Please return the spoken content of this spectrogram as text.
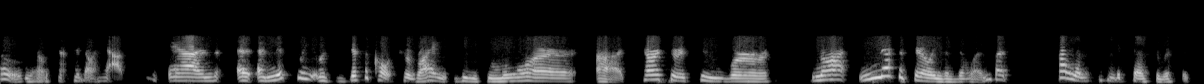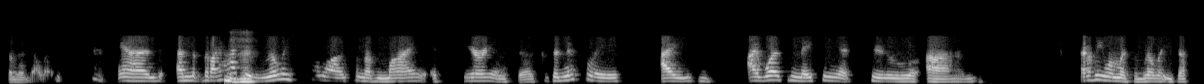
oh, know, can't say that I have. And uh, initially it was difficult to write these more uh, characters who were not necessarily the villain, but kind of the characteristics of a villain. And, and but I had mm-hmm. to really pull on some of my experiences because initially I I was making it to um, everyone was really just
